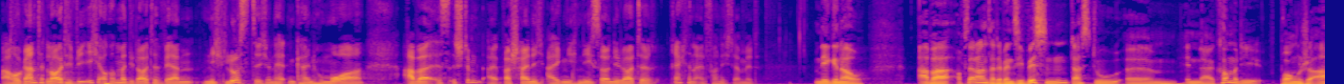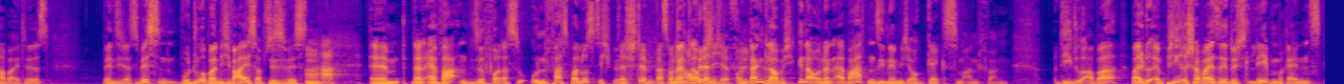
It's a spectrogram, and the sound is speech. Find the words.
arrogante Leute wie ich auch immer, die Leute wären nicht lustig und hätten keinen Humor. Aber es, stimmt wahrscheinlich eigentlich nicht, sondern die Leute rechnen einfach nicht damit. Nee, genau. Aber auf der anderen Seite, wenn sie wissen, dass du ähm, in der Comedy-Branche arbeitest, wenn sie das wissen, wo du aber nicht weißt, ob sie es wissen, ähm, dann erwarten sie sofort, dass du unfassbar lustig bist. Das stimmt, was Und man dann auch glaub wieder ich- nicht erfüllen Und dann glaube ich, genau, und dann erwarten sie nämlich auch Gags zum Anfang. Die du aber, weil du empirischerweise durchs Leben rennst,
